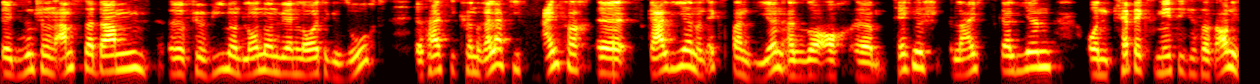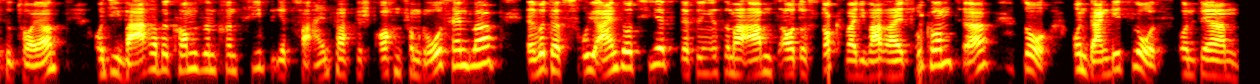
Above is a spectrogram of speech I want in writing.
äh, die sind schon in Amsterdam, äh, für Wien und London werden Leute gesucht. Das heißt, sie können relativ einfach äh, skalieren und expandieren, also so auch äh, technisch leicht skalieren und CapEx-mäßig ist das auch nicht so teuer. Und die Ware bekommen sie im Prinzip, jetzt vereinfacht gesprochen, vom Großhändler. Da wird das früh einsortiert, deswegen ist immer abends out of stock, weil die Ware halt früh kommt. Ja, so. Und dann geht's los. Und der,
